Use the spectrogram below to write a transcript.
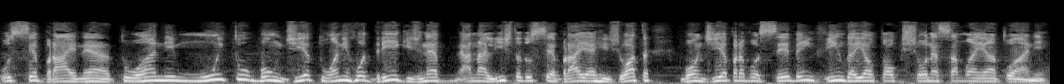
o Sebrae, né? Tuane, muito bom dia, Tuane Rodrigues, né? Analista do Sebrae RJ. Bom dia para você, bem-vinda aí ao Talk Show nessa manhã, Tuane.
